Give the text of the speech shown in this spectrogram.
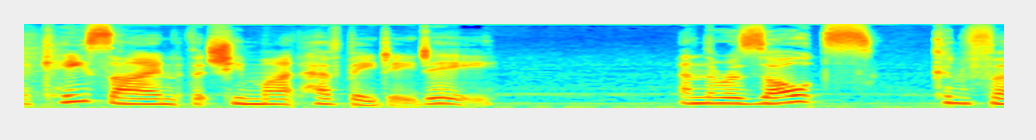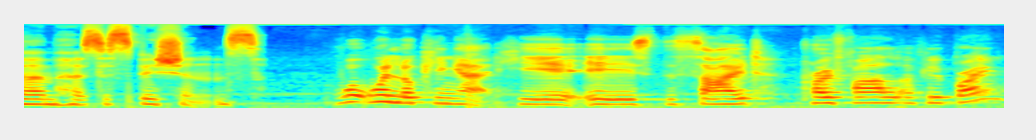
a key sign that she might have BDD. And the results confirm her suspicions. What we're looking at here is the side profile of your brain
